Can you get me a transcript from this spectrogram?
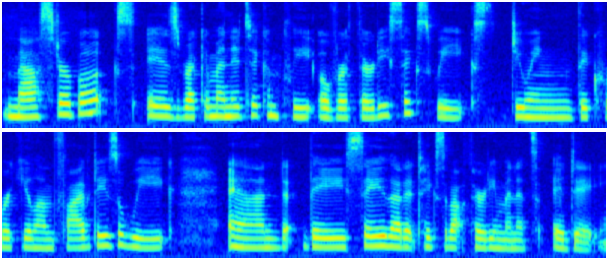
Master Books is recommended to complete over 36 weeks, doing the curriculum five days a week, and they say that it takes about 30 minutes a day.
